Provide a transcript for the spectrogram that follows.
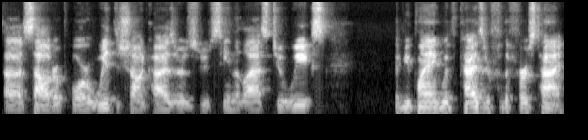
Uh, solid rapport with DeShone Kizer, as we've seen the last two weeks. Could be playing with Kizer for the first time.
